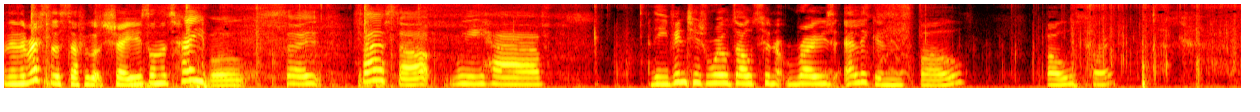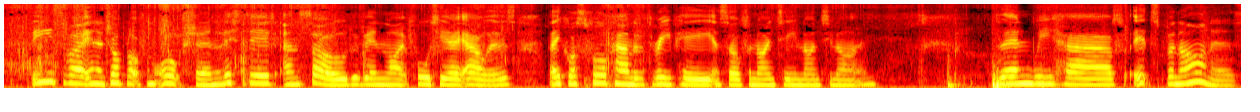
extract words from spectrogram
And then the rest of the stuff we've got to show you is on the table. So first up we have the vintage Royal Doulton Rose Elegance bowl. Bowls, sorry. These were in a job lot from auction, listed and sold within like 48 hours. They cost £4 and 3p and sold for 19.99. Then we have It's Bananas.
